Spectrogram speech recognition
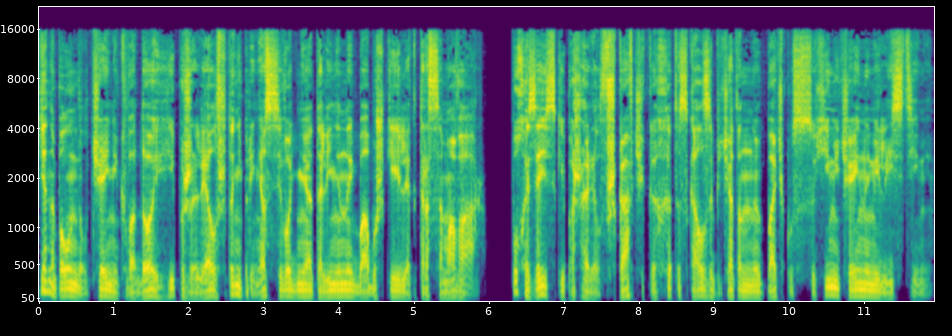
Я наполнил чайник водой и пожалел, что не принес сегодня от Алининой бабушки электросамовар. По-хозяйски пошарил в шкафчиках, отыскал запечатанную пачку с сухими чайными листьями.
